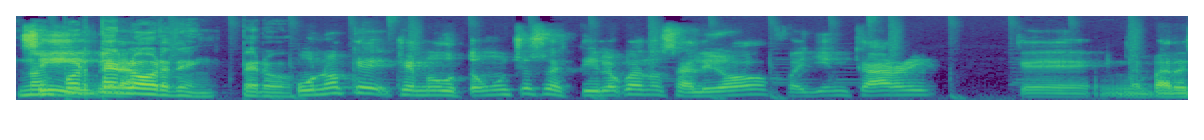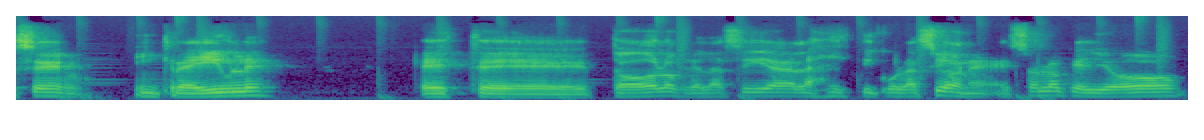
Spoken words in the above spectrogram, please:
No Sí, importa el orden, pero Uno que, que me gustó mucho su estilo cuando salió fue Jim Carrey, que me parece increíble. Este, todo lo que él hacía, las gesticulaciones, eso es lo que yo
